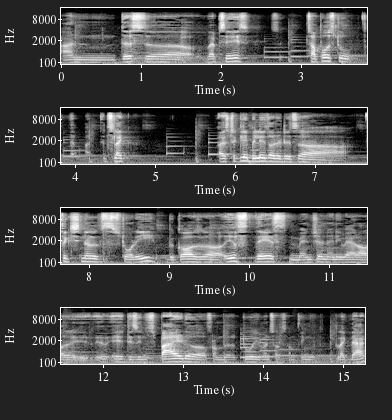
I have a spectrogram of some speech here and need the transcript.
And this web series supposed to, it's like I strictly believe that it is a fictional story because uh, if they mention anywhere or it is inspired uh, from the true events or something like that,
